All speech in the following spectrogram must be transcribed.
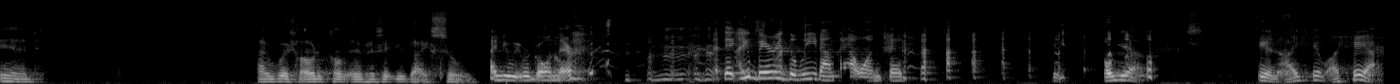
And I wish I would come and visit you guys soon. I knew we were going there. Mhm. That you buried the lead on that one, kid. Oh yeah, and I have a hat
